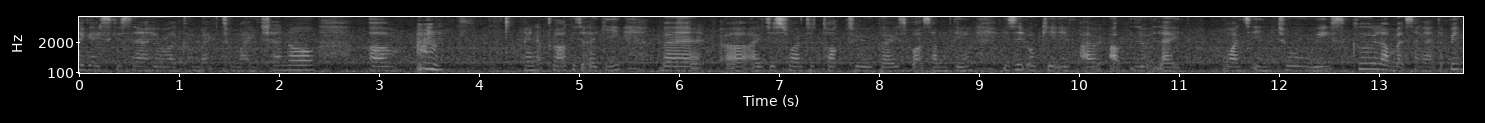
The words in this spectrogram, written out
Hi guys, Kisna here. Welcome back to my channel. Um, I nak keluar kejap lagi But uh, I just want to talk to you guys about something. Is it okay if I upload like once in two weeks? Ke lambat sangat? Tapi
